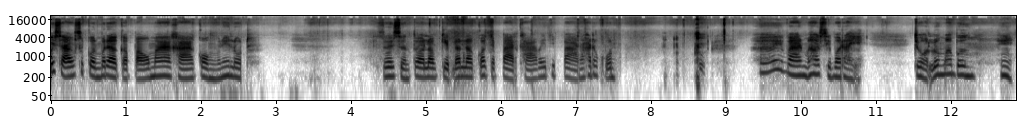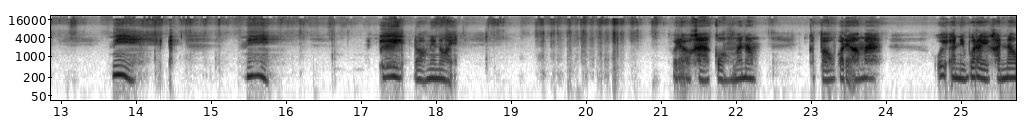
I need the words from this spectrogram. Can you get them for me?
ยสาวสกลบ่ได้เอากระเป๋ามาขากล่องอยู่ในรถโดยส่วนตัวเราเก็บแล้วเราก็จะปาดขาไว้ที่ป่านะคะทุกคน เฮ้ยวานมาเฮาสิบ่ได้จอดลงมาเบิงนี่นี่ นี่ เอ้ย ดอกน้อยๆบ่ได้เอาขากล่องมานำกระเป๋าบ่ได้เอามาโอ้ย อันนี้บ่ได้ค่ะเน่า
